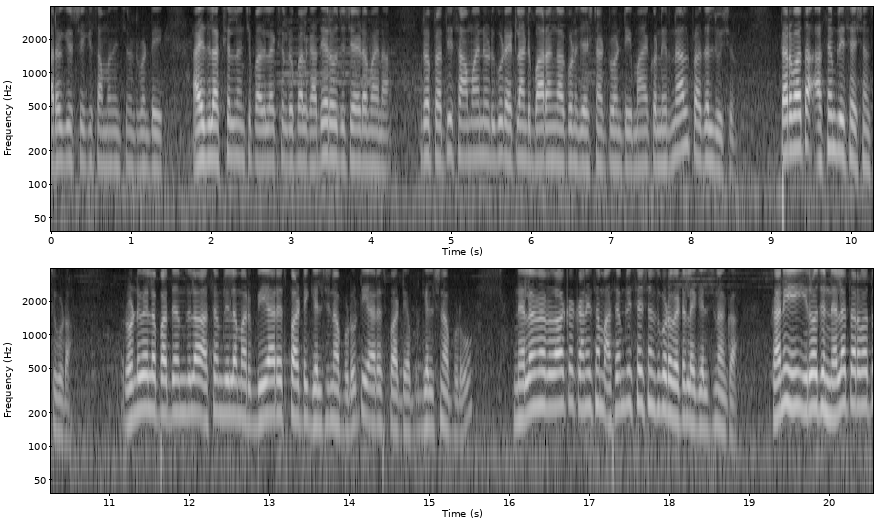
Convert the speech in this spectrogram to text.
ఆరోగ్యశ్రీకి సంబంధించినటువంటి ఐదు లక్షల నుంచి పది లక్షల రూపాయలకి అదే రోజు చేయడం అయినా ప్రతి సామాన్యుడు కూడా ఎట్లాంటి భారం కాకుండా చేసినటువంటి మా యొక్క నిర్ణయాలు ప్రజలు చూశారు. తర్వాత అసెంబ్లీ సెషన్స్ కూడా. రెండు వేల పద్దెనిమిదిలో అసెంబ్లీలో మరి బీఆర్ఎస్ పార్టీ గెలిచినప్పుడు టీఆర్ఎస్ పార్టీ అప్పుడు గెలిచినప్పుడు నెలన్నర దాకా కనీసం అసెంబ్లీ సెషన్స్ కూడా పెట్టలే గెలిచినాక. కానీ ఈరోజు నెల తర్వాత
